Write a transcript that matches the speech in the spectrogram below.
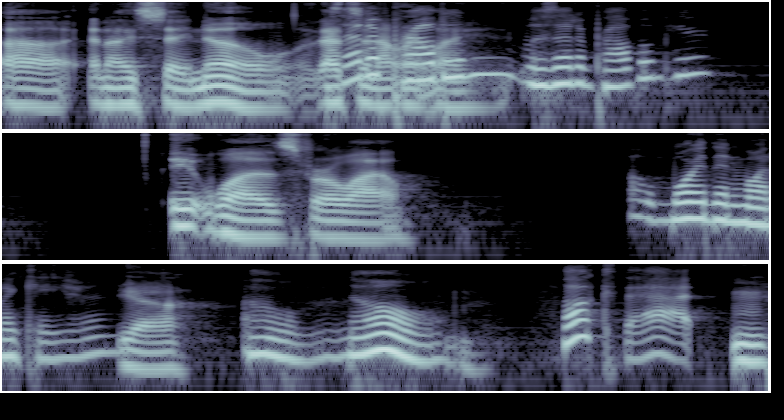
Uh, and I say, "No," that's Was an a problem? lie. Was that a problem here? It was for a while. Oh, more than one occasion. Yeah. Oh no. Mm. Fuck that. Mm.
